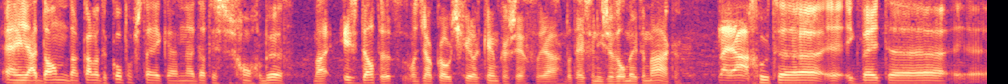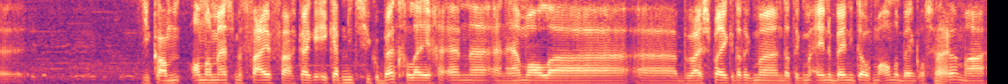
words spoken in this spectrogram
En ja, dan, dan kan het de kop opsteken. En dat is dus gewoon gebeurd. Maar is dat het? Want jouw coach Gerard Kemker zegt van ja, dat heeft er niet zoveel mee te maken. Nou ja, goed, ik weet... eh, eh, je kan andere mensen met vijf vragen. Kijk, ik heb niet ziek op bed gelegen en, eh, en helemaal uh, bij wijze van spreken dat ik, me, dat ik mijn ene been niet over mijn andere been kon zetten. Maar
